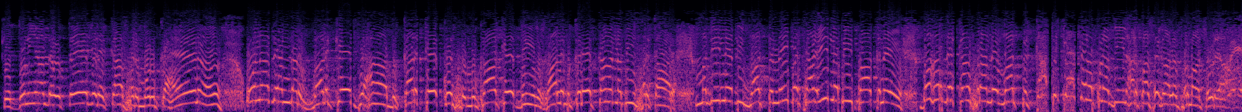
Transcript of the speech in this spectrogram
کہ دنیا دے اتنے جڑے کافر ملک ہیں انہوں دے اندر وڑ کے جہاد کر کے کچھ مکا کے دین غالب کرو تا نبی سرکار۔ مدینے دی وقت نہیں بچائی نبی پاک نے۔ باہر دے کافران دے وقت کٹ کے اپنا دین ہر پاسے غالب فرما چھوڑیا ہے۔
